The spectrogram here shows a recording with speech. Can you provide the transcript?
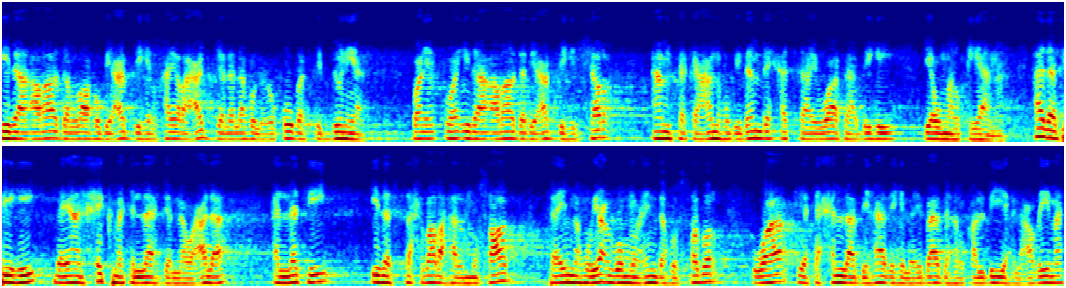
إذا أراد الله بعبده الخير عجل له العقوبة في الدنيا وإذا أراد بعبده الشر أمسك عنه بذنبه حتى يوافى به يوم القيامة. هذا فيه بيان حكمة الله جل وعلا التي إذا استحضرها المصاب فإنه يعظم عنده الصبر ويتحلى بهذه العبادة القلبية العظيمة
